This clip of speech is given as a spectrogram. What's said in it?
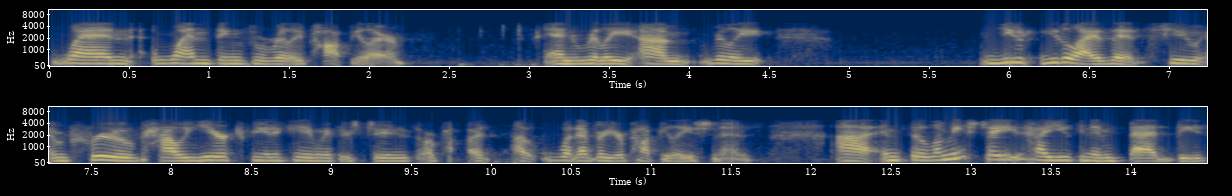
when, when things were really popular and really, um, really utilize it to improve how you're communicating with your students or uh, uh, whatever your population is. Uh, and so let me show you how you can embed these,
